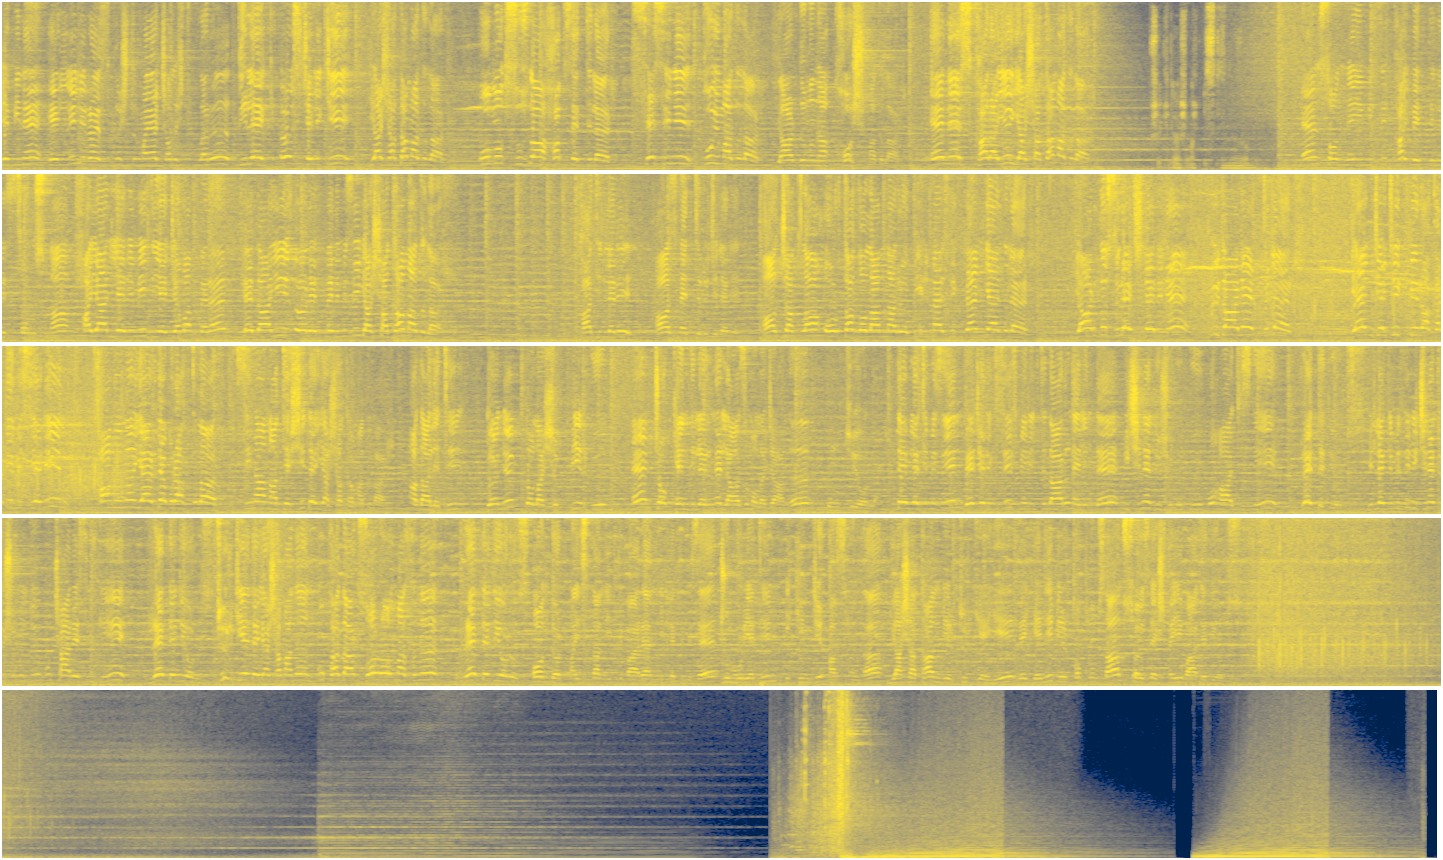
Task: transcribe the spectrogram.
Cebine 50 lira sıkıştırmaya çalıştıkları Dilek Özçelik'i yaşatamadılar. Umutsuzluğa hapsettiler. Sesini duymadılar. Yardımına koşmadılar. Enes Kara'yı yaşatamadılar. Bu şekilde yaşamak istemiyorum. En son neyimizi kaybettiniz sorusuna hayallerimi diye cevap veren fedai öğretmenimizi yaşatamadılar. Katilleri, azmettiricileri, alçaklığa ortak olanları bilmezlikten geldiler. Yargı süreçlerine müdahale ettiler. Gencecik bir akademisyenin kanını yerde bıraktılar. Sinan Ateş'i de yaşatamadılar. Adaletin dönüp dolaşıp bir gün en çok kendilerine lazım olacağını unutuyorlar. Devletimizin beceriksiz bir iktidarın elinde içine düşürüldüğü bu acizliği reddediyoruz. Milletimizin içine düşürüldüğü bu çaresizliği reddediyoruz. Türkiye'de yaşamanın bu kadar zor olmasını reddediyoruz. 14 Mayıs'tan itibaren milletimize Cumhuriyet'in ikinci asrında yaşatan bir Türkiye'yi ve yeni bir toplumsal sözleşmeyi vaat ediyoruz.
